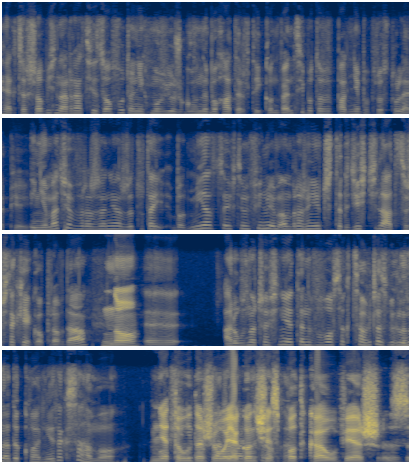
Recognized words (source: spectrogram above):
Jak chcesz robić narrację Zofu, to niech mówi już główny bohater w tej konwencji, bo to wypadnie po prostu lepiej. I nie macie wrażenia, że tutaj, bo mija tutaj w tym filmie, mam wrażenie 40 lat, coś takiego, prawda? No, Yy, a równocześnie ten Włosok cały czas wygląda dokładnie tak samo. mnie to uderzyło, jak on się spotkał, wiesz, z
